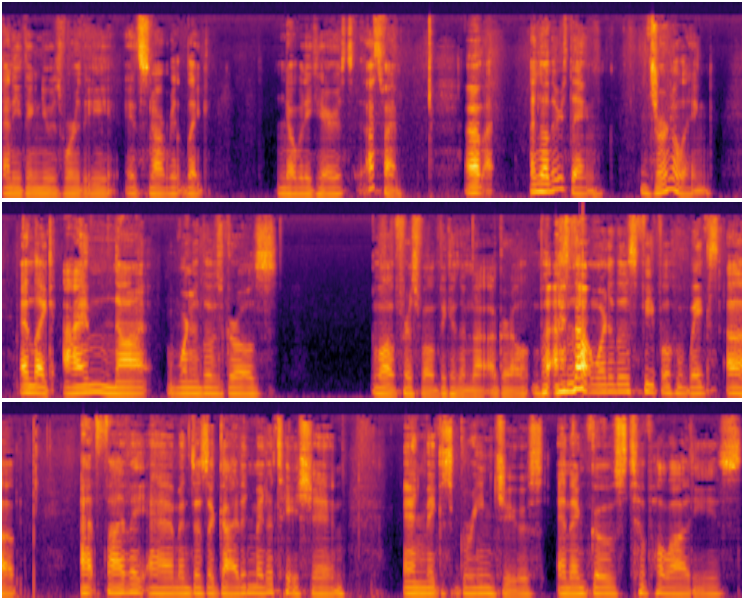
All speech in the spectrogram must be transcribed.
anything newsworthy. It's not really like nobody cares. That's fine. Um, another thing, journaling, and like I'm not one of those girls. Well, first of all, because I'm not a girl, but I'm not one of those people who wakes up at 5 a.m. and does a guided meditation and makes green juice and then goes to Pilates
